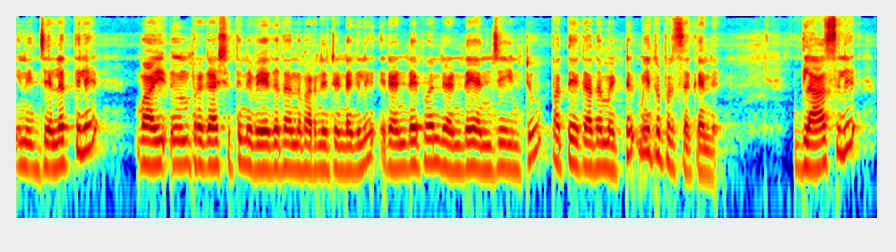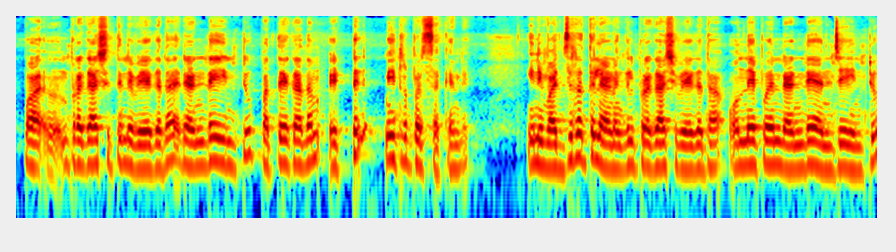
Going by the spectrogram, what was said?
ഇനി ജലത്തിലെ വായു പ്രകാശത്തിന്റെ വേഗത എന്ന് പറഞ്ഞിട്ടുണ്ടെങ്കിൽ രണ്ട് പോയിന്റ് രണ്ട് അഞ്ച് ഇന്റു പത്തേക്കാതം എട്ട് മീറ്റർ പെർ സെക്കൻഡ് ഗ്ലാസ്സിൽ പ്രകാശത്തിന്റെ വേഗത രണ്ട് ഇന്റു പത്തേകാതം എട്ട് മീറ്റർ പെർ സെക്കൻഡ്. ഇനി വജ്രത്തിലാണെങ്കിൽ പ്രകാശ വേഗത ഒന്ന് പോയിന്റ് രണ്ട് അഞ്ച് ഇന്റു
